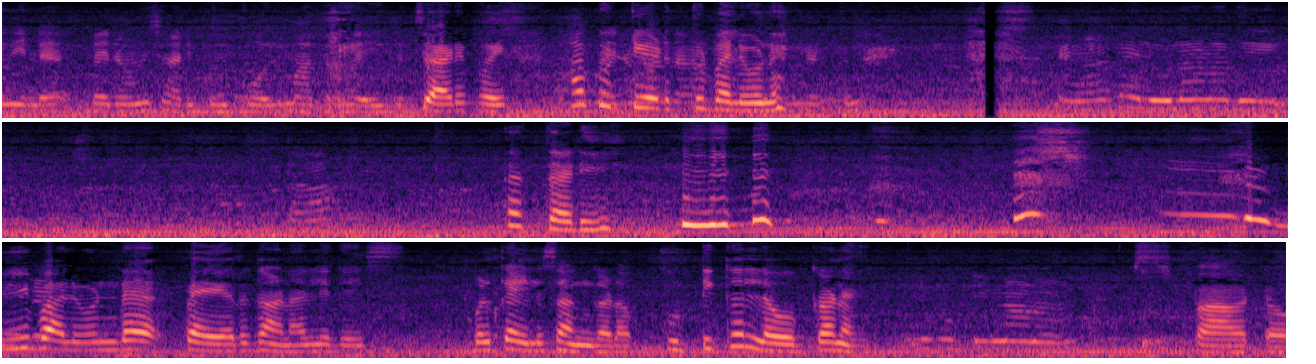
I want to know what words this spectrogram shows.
ഇതിന്റെ ബലൂൺ ചാടിപ്പോയി. പോയി മാത്രം ചാടിപ്പോയി. ആ കുട്ടി എടുത്ത് ബലൂണ്. ഞങ്ങളെ ബലൂണാണത്. തത്തടി. ഈ ബലൂണിന്റെ പേര് കാണാല്ലേ ഗൈസ് ഇപ്പോൾ കയ്യിൽ സങ്കടം. കുട്ടിക്കല്ല ഓക്കാണ്. പാവട്ടോ.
